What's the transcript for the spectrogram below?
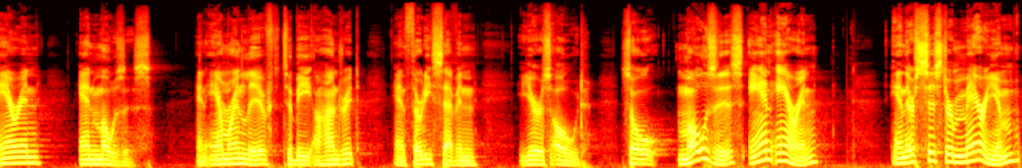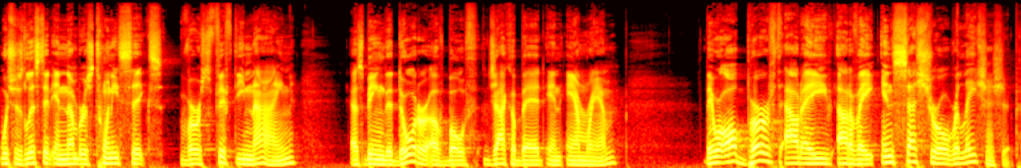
Aaron and Moses. And Amram lived to be 137 years old. So Moses and Aaron and their sister Miriam, which is listed in Numbers 26, verse 59, as being the daughter of both Jochebed and Amram, they were all birthed out, a, out of a ancestral relationship.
